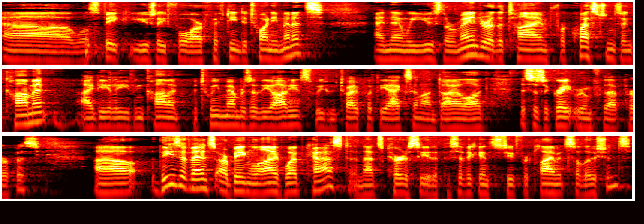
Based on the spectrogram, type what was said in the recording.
uh, will speak usually for 15 to 20 minutes, and then we use the remainder of the time for questions and comment, ideally even comment between members of the audience. We, we try to put the accent on dialogue. This is a great room for that purpose. Uh, these events are being live webcast, and that's courtesy of the Pacific Institute for Climate Solutions.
